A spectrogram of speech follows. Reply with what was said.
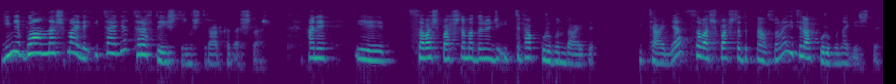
Yine bu anlaşmayla İtalya taraf değiştirmiştir arkadaşlar. Hani e, savaş başlamadan önce ittifak grubundaydı İtalya. Savaş başladıktan sonra itilaf grubuna geçti.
